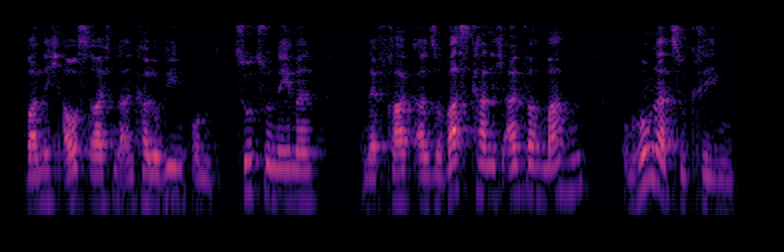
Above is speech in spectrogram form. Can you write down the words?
aber nicht ausreichend an Kalorien, um zuzunehmen. Und er fragt also, was kann ich einfach machen, um Hunger zu kriegen,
